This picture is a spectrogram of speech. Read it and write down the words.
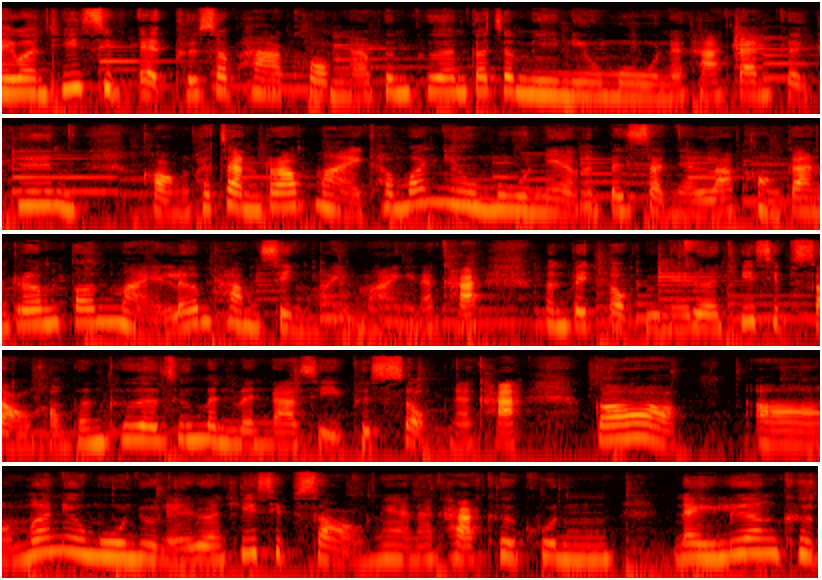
ในวันที่ 11 พฤษภาคมนะเพื่อนๆ ก็จะมีนิวมูนนะคะ การเกิดขึ้นของพระจันทร์รอบใหม่คำว่านิวมูนเนี่ยมันเป็นสัญลักษณ์ของการเริ่มต้นใหม่ เริ่มทำสิ่งใหม่ๆนะคะ มันไปตกอยู่ในเรือนที่ 12 ของเพื่อนๆ ซึ่งเป็นเบนราศีพฤษภนะคะ ก็เมื่อนิวมูนอยู่ในเรือนที่ 12 เนี่ยนะคะ คือคุณในเรื่องคือ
